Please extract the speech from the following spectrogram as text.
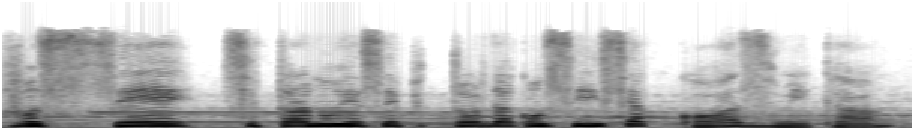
Você se torna um receptor da consciência cósmica.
